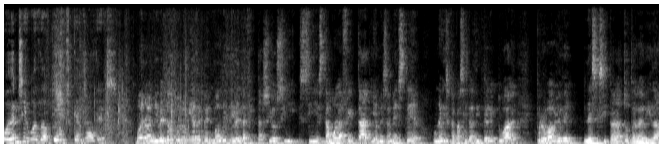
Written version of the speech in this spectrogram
Poden ser igual d'autònoms que nosaltres? Bueno, el nivell d'autonomia depèn molt del nivell d'afectació. Si, si està molt afectat i a més a més té una discapacitat intel·lectual, probablement necessitarà tota la vida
